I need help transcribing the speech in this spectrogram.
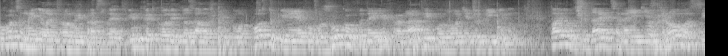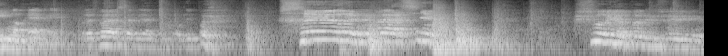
покоцаний електронний браслет. Він підходить до залишків блокпосту, біля якого Жуков видає гранати Володі Дубініну. Павел всідається на якісь дрова, сильно хекає. Приперся, блядь, духовний пас. Сили небесні! Що я пережив?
